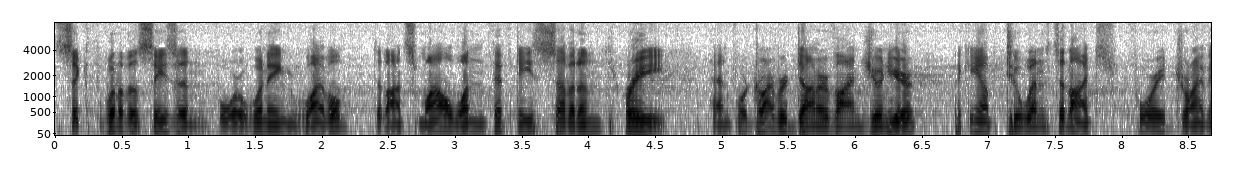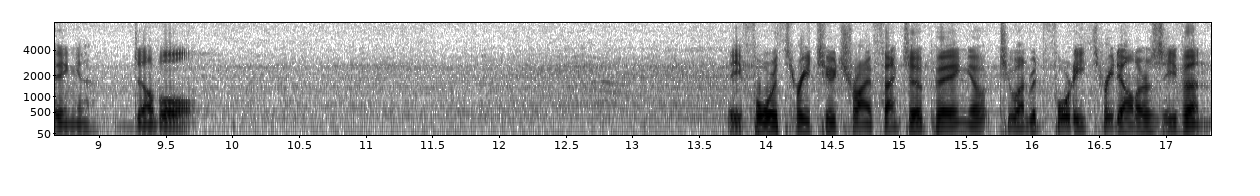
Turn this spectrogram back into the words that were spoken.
Sixth win of the season for winning rival. Did smile, 157 and 3. And for driver Don Irvine Jr., picking up two wins tonight for a driving double. The 4-3-2 trifecta paying $243 even.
